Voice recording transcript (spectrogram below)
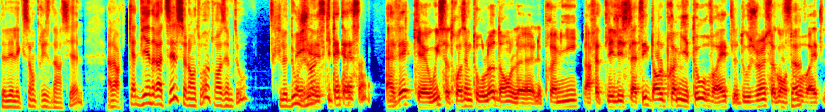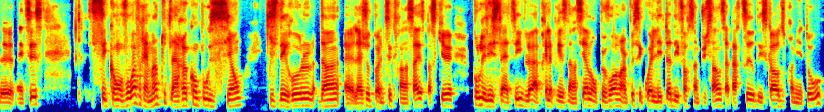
de l'élection présidentielle. Alors, qu'adviendra-t-il selon toi au troisième tour? Le 12 Ben, juin? ce qui est intéressant avec, euh, oui, ce troisième tour-là, dont le, le premier, en fait, les législatives, dont le premier tour va être le 12 juin, le second tour va être le 26, c'est qu'on voit vraiment toute la recomposition qui se déroule dans euh, la joute politique française parce que pour les législatives, là, après la présidentielle, on peut voir un peu c'est quoi l'état des forces en puissance à partir des scores du premier tour.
